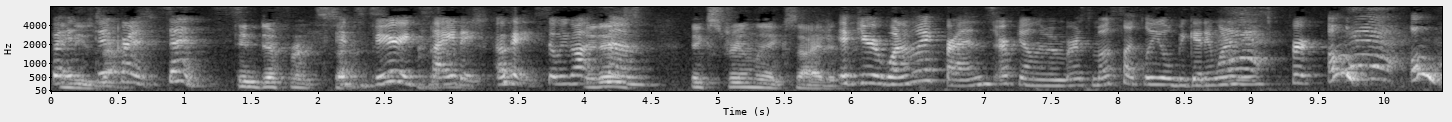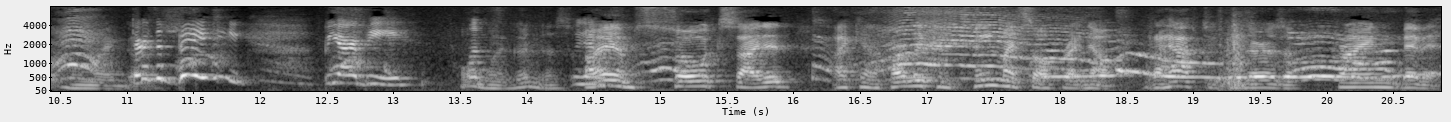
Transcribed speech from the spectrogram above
but in in these different scents. in different scents. It's very exciting. Okay, so we got It some. is extremely excited. If you're one of my friends or family members, most likely you'll be getting one of these for. Oh, oh, oh my gosh. there's a baby. BRB. Oh Let's- my goodness. gotta- I am so excited. I can hardly contain myself right now. But I have to because there is a crying baby.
